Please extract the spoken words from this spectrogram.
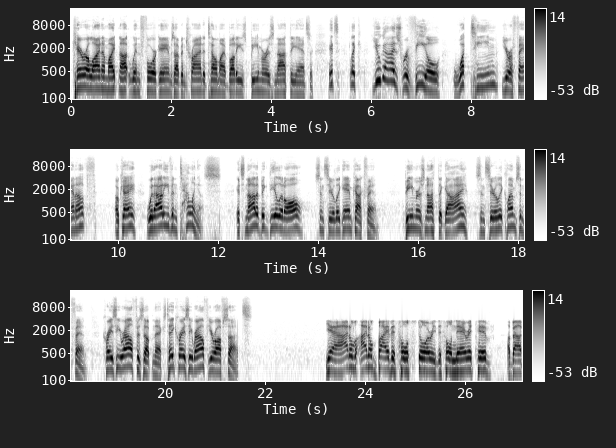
Carolina might not win four games. I've been trying to tell my buddies Beamer is not the answer. It's like you guys reveal what team you're a fan of, okay, without even telling us. It's not a big deal at all. Sincerely, Gamecock fan. Beamer's not the guy. Sincerely, Clemson fan. Crazy Ralph is up next. Hey, Crazy Ralph, you're off sides. Yeah, I don't. I don't buy this whole story, this whole narrative about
